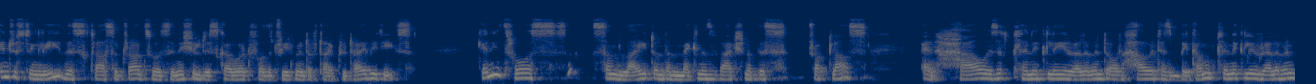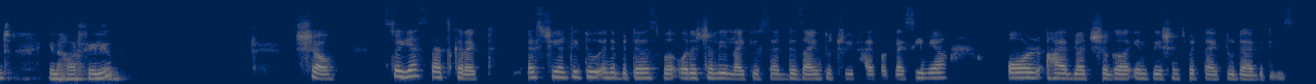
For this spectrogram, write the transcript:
Interestingly, this class of drugs was initially discovered for the treatment of type 2 diabetes. Can you throw us some light on the mechanism of action of this drug class and how is it clinically relevant or how it has become clinically relevant in heart failure? Sure. So, yes, that's correct. SGLT2 inhibitors were originally, like you said, designed to treat hyperglycemia or high blood sugar in patients with type 2 diabetes.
